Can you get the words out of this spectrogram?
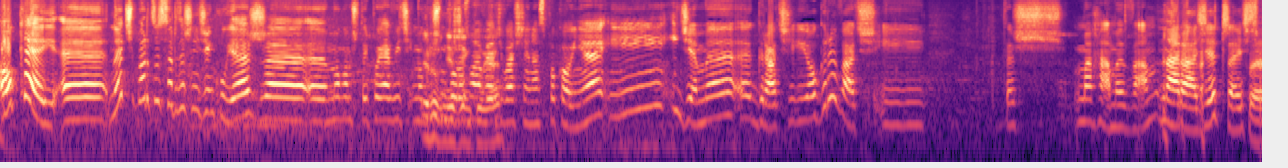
Okej, e, no ja Ci bardzo serdecznie dziękuję, że e, mogłam się tutaj pojawić i mogliśmy Również porozmawiać dziękuję. właśnie na spokojnie i idziemy e, grać i ogrywać i też machamy Wam. Na razie, cześć, Cześć.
